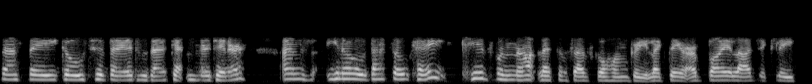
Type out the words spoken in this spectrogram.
that they go to bed without getting their dinner. And, you know, that's okay. Kids will not let themselves go hungry. Like they are biologically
